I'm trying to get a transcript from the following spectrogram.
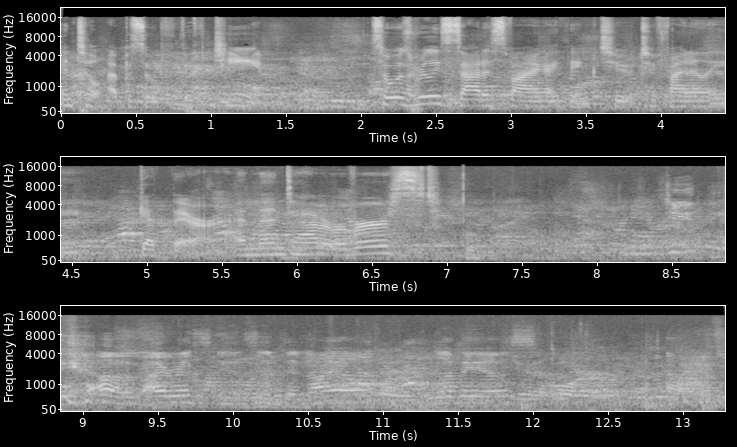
until episode 15. So it was really satisfying, I think, to, to finally get there. And then to have it reversed, hmm. Do you think um, Iris is in denial or oblivious or um,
